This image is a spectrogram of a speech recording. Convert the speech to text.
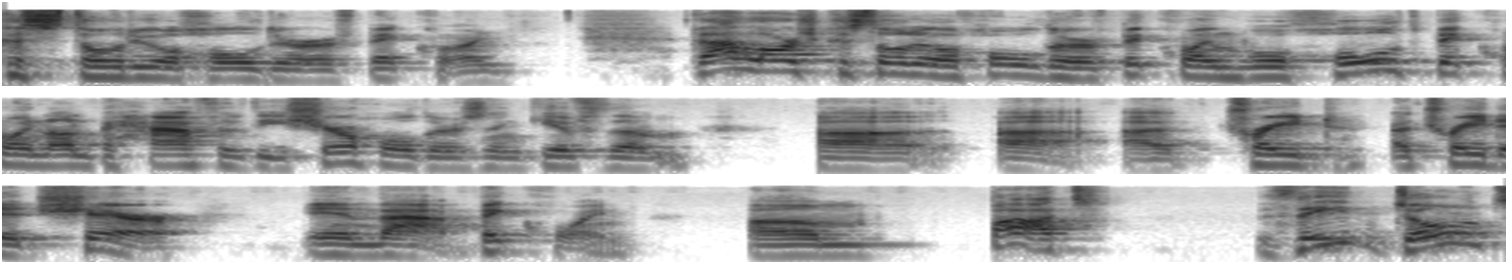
custodial holder of Bitcoin. That large custodial holder of Bitcoin will hold Bitcoin on behalf of these shareholders and give them uh, a trade a traded share in that Bitcoin. Um, but they don't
